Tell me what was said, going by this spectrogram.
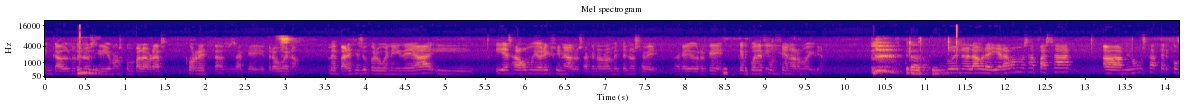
en cada uno de los idiomas con palabras correctas. O sea que, pero bueno, me parece súper buena idea y, y, es algo muy original, o sea que normalmente no se ve. O sea que yo creo que, que puede funcionar muy bien. Gracias. Bueno, Laura, y ahora vamos a pasar a mí me gusta hacer con,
